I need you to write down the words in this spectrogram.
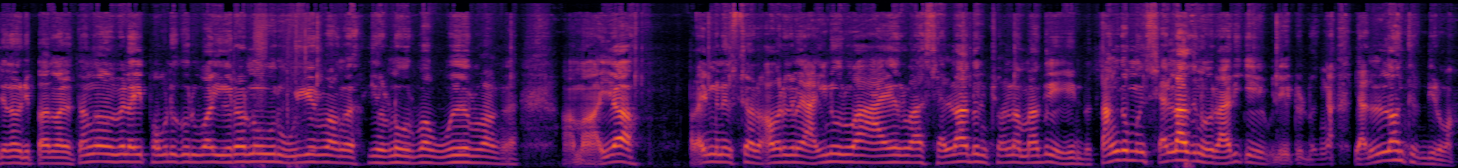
ஜனவரி பதினாலு தங்கம் விலை பவுனுக்கு ரூபாய் இருநூறு உயர்வாங்க. இருநூறுபா உயர்வாங்க. ஆமாம் ஐயா. பிரைம் மினிஸ்டர் அவர்களை ஐநூறுரூவா ஆயிரரூவா செல்லாதுன்னு சொன்ன மாதிரி இந்த தங்கமும் செல்லாதுன்னு ஒரு அறிக்கையை வெளியிட்டுடுங்க. எல்லாம் திரும்பிடுவான்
